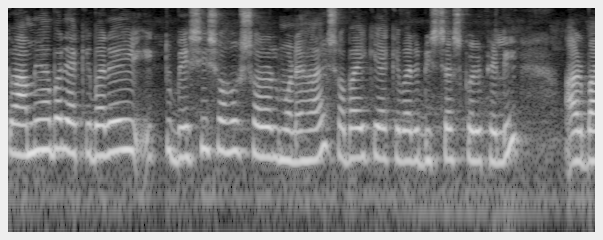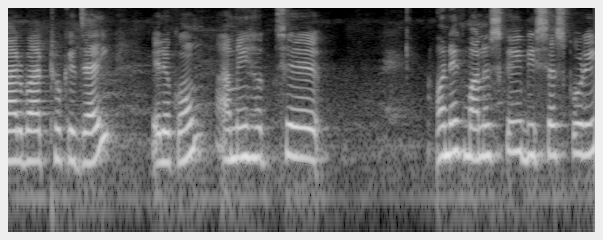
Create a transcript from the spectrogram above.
তো আমি আবার একেবারে একটু বেশি সহজ সরল মনে হয়, সবাইকে একেবারে বিশ্বাস করে ফেলি আর বারবার ঠকে যাই, এরকম। আমি হচ্ছে অনেক মানুষকেই বিশ্বাস করি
